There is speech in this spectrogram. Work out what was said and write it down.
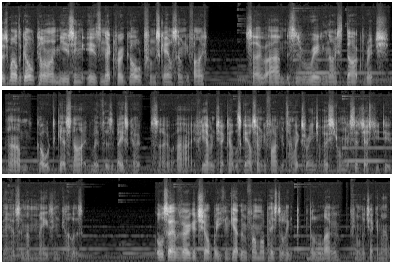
as well, the gold colour I'm using is Necro Gold from Scale 75. So um, this is a really nice dark rich um, gold to get started with as a base coat. So uh, if you haven't checked out the Scale 75 Metallics range, I strongly suggest you do. They have some amazing colours. Also have a very good shop where you can get them from. I'll paste a link below if you want to check them out.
